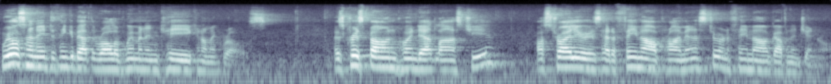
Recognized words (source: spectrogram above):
We also need to think about the role of women in key economic roles. As Chris Bowen pointed out last year, Australia has had a female Prime Minister and a female Governor General.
